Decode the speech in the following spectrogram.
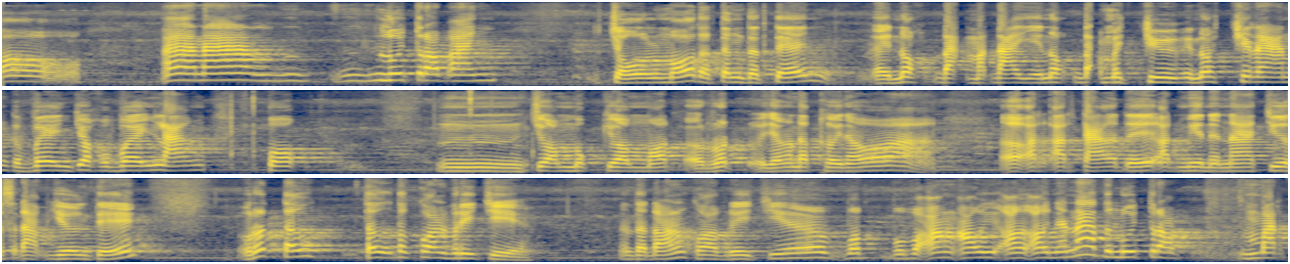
កអាណាលួចទ្របអញចូលមកតែតឹងតតែងឯនោះដាក់មួយដៃឯនោះដាក់មួយជើងឯនោះច្រានកវែងចុះកវែងឡើងពកជាប់មុខជាប់មាត់រត់អញ្ចឹងនឹកឃើញទៅ អត់អត់កើតទេអត់មានអ្នកណាជឿស្ដាប់យើងទេរត់ទៅទៅទៅគាល់វរិជាទៅដល់គាល់វរិជាព្រះអង្គឲ្យឲ្យឲ្យអ្នកណាទៅលួចទ្រព្យសម្បត្តិ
